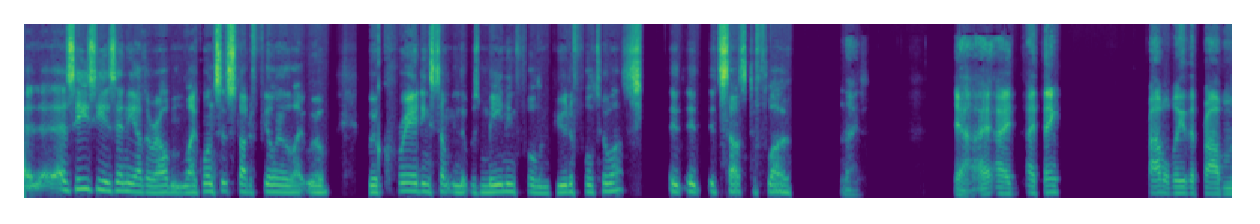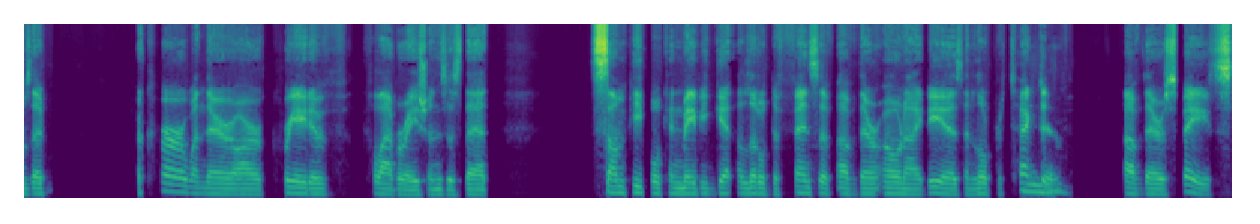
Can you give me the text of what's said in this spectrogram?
as easy as any other album. Like once it started feeling like we were we were creating something that was meaningful and beautiful to us, it, it, it starts to flow. Nice. Yeah, I, I, I think probably the problems that occur when there are creative collaborations is that some people can maybe get a little defensive of their own ideas and a little protective Mm. of their space,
